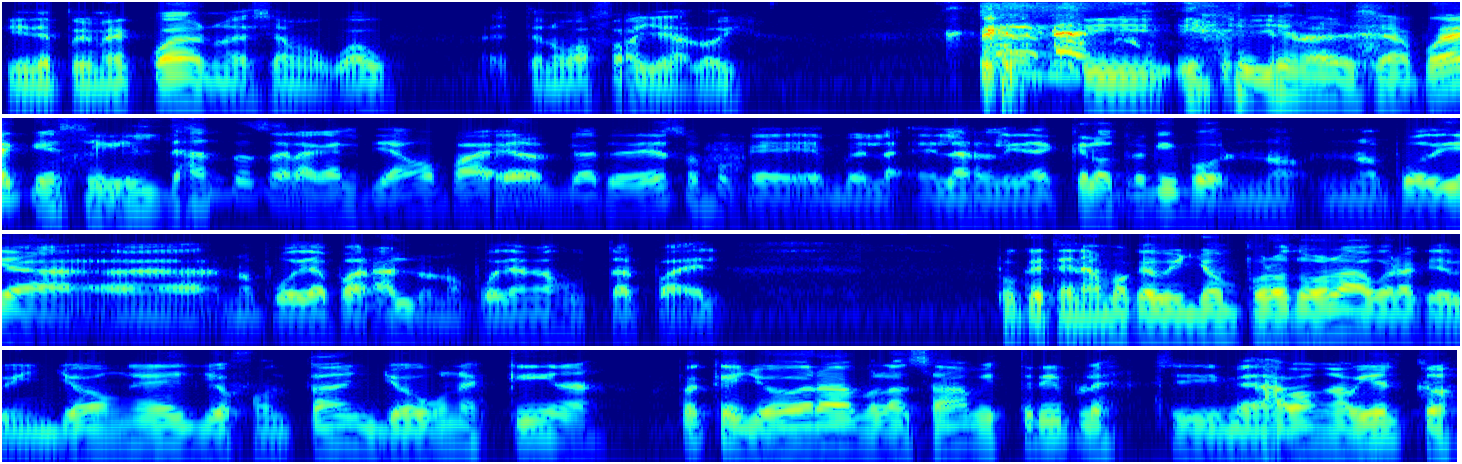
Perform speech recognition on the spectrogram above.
y de primer cuadro nos decíamos, wow, este no va a fallar hoy. y, y, nos decía, pues hay que seguir dándose la guardiamos para él, olvídate de eso, porque en, la realidad es que el otro equipo no, no podía, ah, no podía pararlo, no podían ajustar para él porque teníamos a Kevin John por otro lado, era Kevin John, él, yo Fontán, yo una esquina, pues que yo era, lanzaba mis triples, y me dejaban abiertos,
